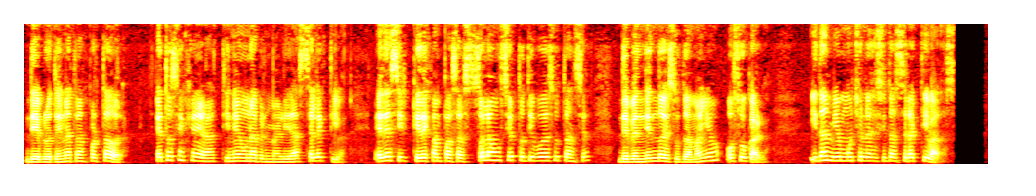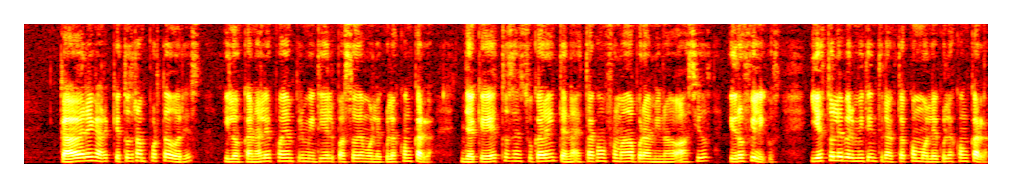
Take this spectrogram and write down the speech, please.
de proteínas transportadoras. Estos en general tienen una permeabilidad selectiva, es decir, que dejan pasar solo a un cierto tipo de sustancias dependiendo de su tamaño o su carga, y también muchos necesitan ser activadas. Cabe agregar que estos transportadores y los canales pueden permitir el paso de moléculas con carga, ya que estos en su cara interna está conformado por aminoácidos hidrofílicos, y esto le permite interactuar con moléculas con carga,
